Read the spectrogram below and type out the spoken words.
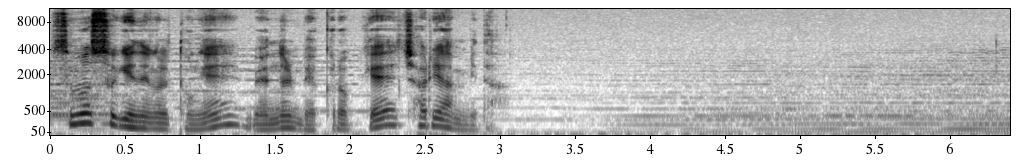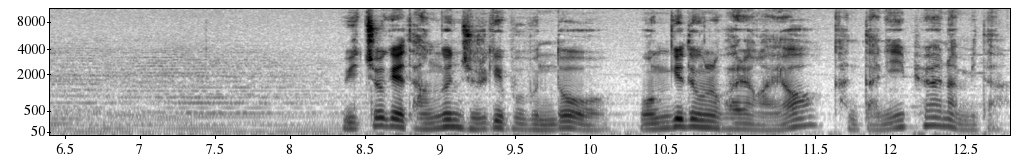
스무스 기능을 통해 면을 매끄럽게 처리합니다. 위쪽의 당근 줄기 부분도 원기둥을 활용하여 간단히 표현합니다.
